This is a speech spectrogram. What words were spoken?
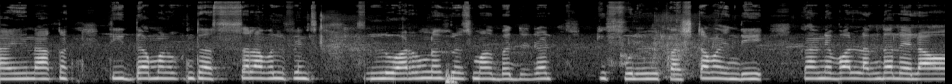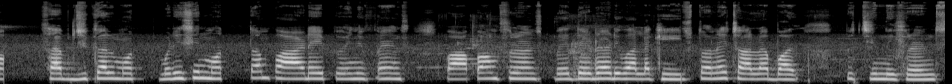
అయినాక తీద్దాం అనుకుంటే అస్సలు అవ్వాలి ఫ్రెండ్స్ ఫుల్ వరం ఉన్నది ఫ్రెండ్స్ మా పెద్ద డాడీకి ఫుల్ కష్టమైంది. కానీ వాళ్ళందరూ ఎలా సర్జికల్ మెడిసిన్ మొత్తం మొత్తం పాడైపోయింది ఫ్రెండ్స్ పాపం ఫ్రెండ్స్ పెద్ద డాడీ వాళ్ళకి ఇస్తూనే చాలా బాధ ఫ్రెండ్స్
